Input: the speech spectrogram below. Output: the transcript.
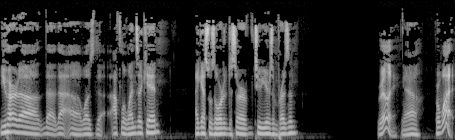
You heard uh the that uh was the affluenza kid, I guess was ordered to serve two years in prison. Really? Yeah. For what?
